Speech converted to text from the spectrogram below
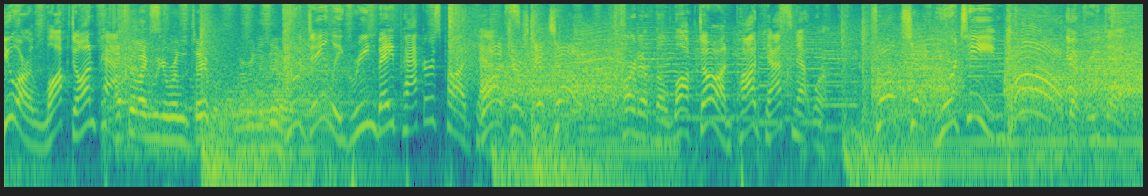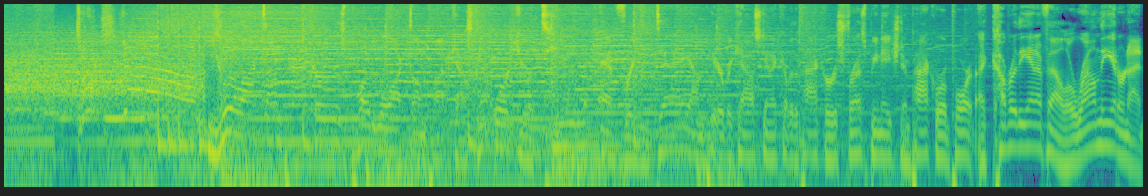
You are Locked On Packers. I feel like we can run the table. We're going to do it. Your daily Green Bay Packers podcast. Rodgers gets out. Part of the Locked On Podcast Network. Floats it. Your team Cobb. every day. Touchdown. You're Locked On Packers, part of the Locked On Podcast Network, your team every day. I'm Peter Bukowski, and I cover the Packers for SB Nation and Packer Report. I cover the NFL around the internet,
